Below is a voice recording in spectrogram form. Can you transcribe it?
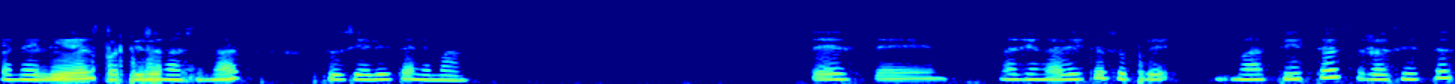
en el líder del Partido Nacional Socialista Alemán. Nacionalistas, supremacistas, racistas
